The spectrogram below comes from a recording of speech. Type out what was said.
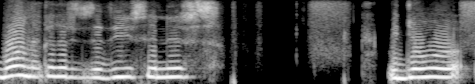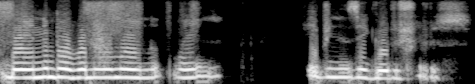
Bu ana kadar izlediyseniz videomu beğenip abone olmayı unutmayın. Hepinize görüşürüz.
